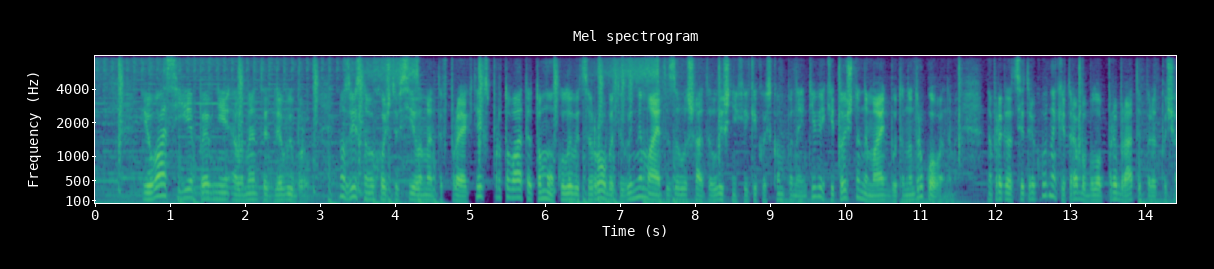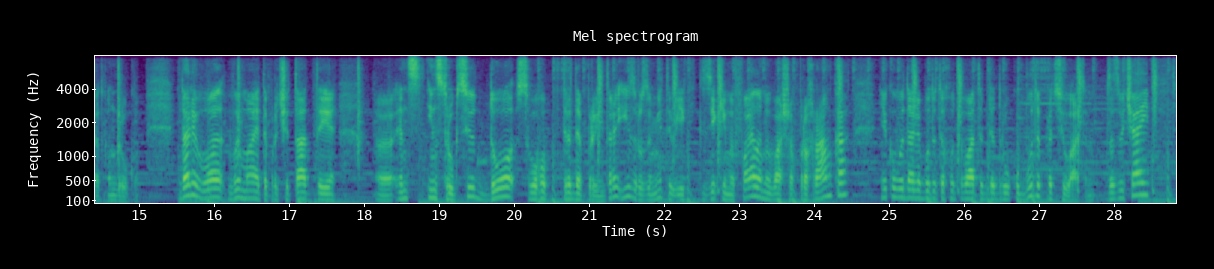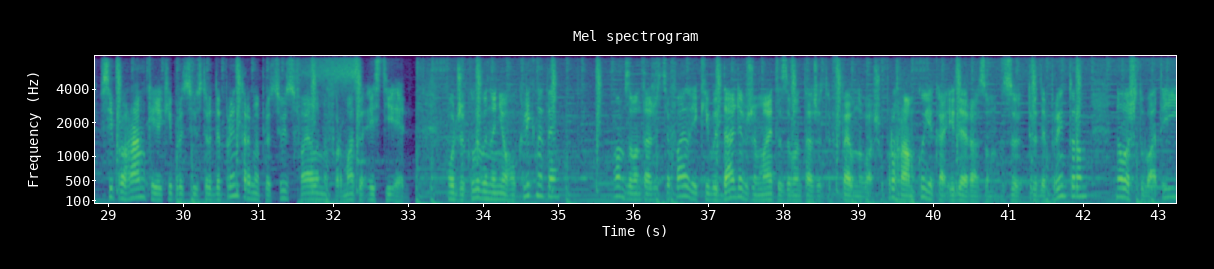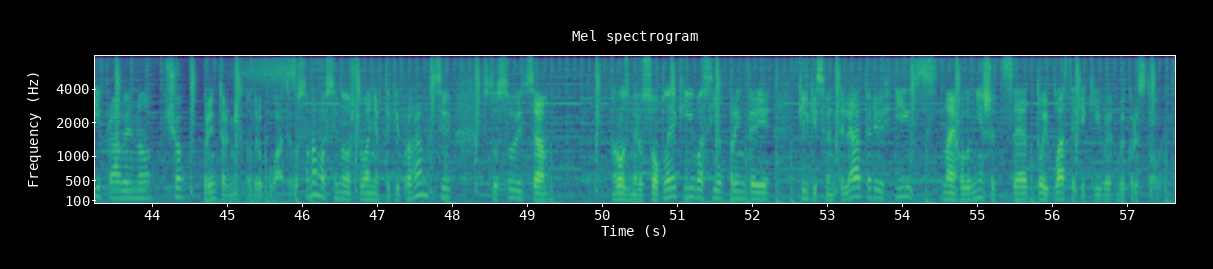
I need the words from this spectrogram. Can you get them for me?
і у вас є певні елементи для вибору. Ну, звісно, ви хочете всі елементи в проєкті експортувати, тому коли ви це робите, ви не маєте залишати лишніх якихось компонентів, які точно не мають бути надрукованими. Наприклад, ці трикутники треба було б прибрати перед початком друку. Далі ви маєте прочитати інструкцію до свого 3D-принтера і зрозуміти, з якими файлами ваша програмка, яку ви далі будете готувати для друку, буде працювати. Зазвичай всі програмки, які працюють з 3D-принтерами, працюють з файлами формату STL. Отже, коли ви на нього клікнете, вам завантажиться файл, який ви далі вже маєте завантажити в певну вашу програмку, яка йде разом з 3D-принтером, налаштувати її правильно, щоб принтер міг надрукувати. В основному всі налаштування в такій програмці стосуються розміру сопла, який у вас є в принтері, кількість вентиляторів, і найголовніше це той пластик, який ви використовуєте.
